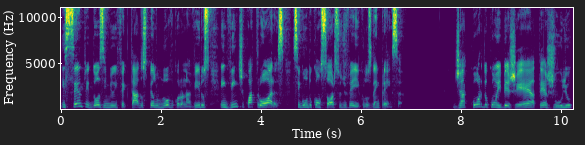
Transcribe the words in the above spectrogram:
e 112 mil infectados pelo novo coronavírus em 24 horas, segundo o consórcio de veículos da imprensa. De acordo com o IBGE, até julho,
